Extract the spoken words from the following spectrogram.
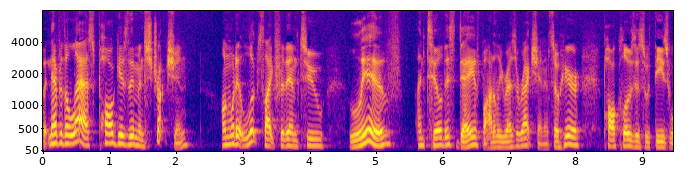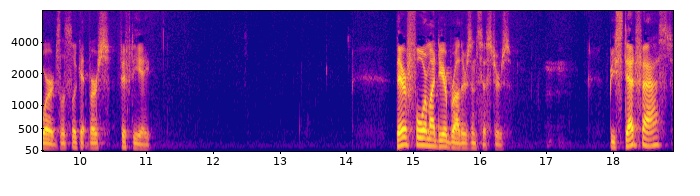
But nevertheless, Paul gives them instruction on what it looks like for them to live until this day of bodily resurrection. And so here, Paul closes with these words. Let's look at verse 58. Therefore, my dear brothers and sisters, be steadfast,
